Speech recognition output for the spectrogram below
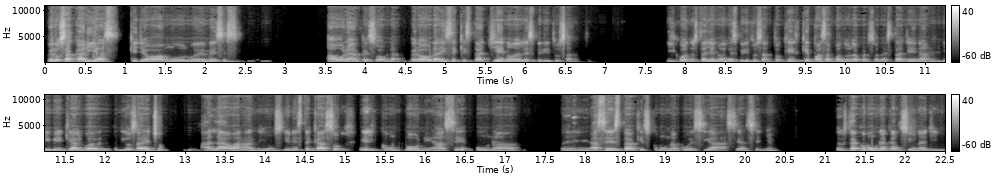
Pero Zacarías, que llevaba mudo nueve meses, ahora empezó a hablar. Pero ahora dice que está lleno del Espíritu Santo. Y cuando está lleno del Espíritu Santo, ¿qué, ¿qué pasa cuando una persona está llena y ve que algo Dios ha hecho? Alaba a Dios. Y en este caso, él compone, hace una, eh, hace esta que es como una poesía hacia el Señor. Está como una canción allí,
